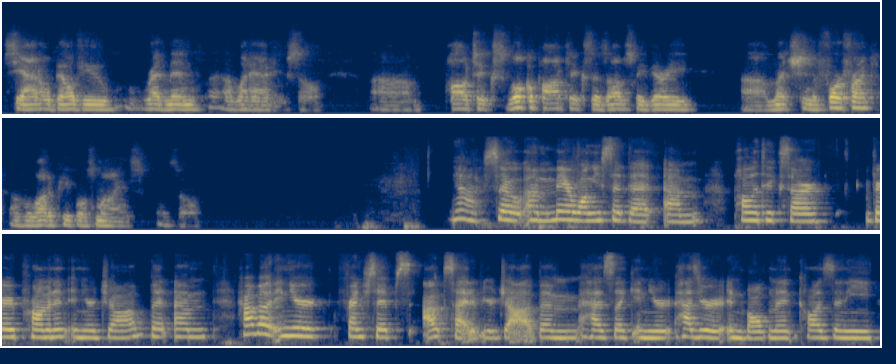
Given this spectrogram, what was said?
Seattle, Bellevue, Redmond, uh, what have you. So um, politics, local politics is obviously very uh, much in the forefront of a lot of people's minds. And so. Yeah. So, um, Mayor Wong, you said that um, politics are very prominent in your job, but um, how about in your friendships outside of your job? Um, has like in your has your involvement caused any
